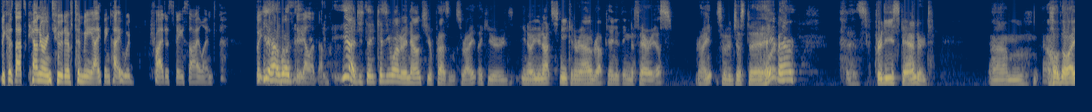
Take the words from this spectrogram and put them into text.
because that's counterintuitive to me. I think I would try to stay silent, but you're yeah, supposed well, to yell at them. yeah, just because you want to announce your presence, right? Like you're, you know, you're not sneaking around or up to anything nefarious, right? So just, uh, hey, bear. It's pretty standard. Um, although I,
